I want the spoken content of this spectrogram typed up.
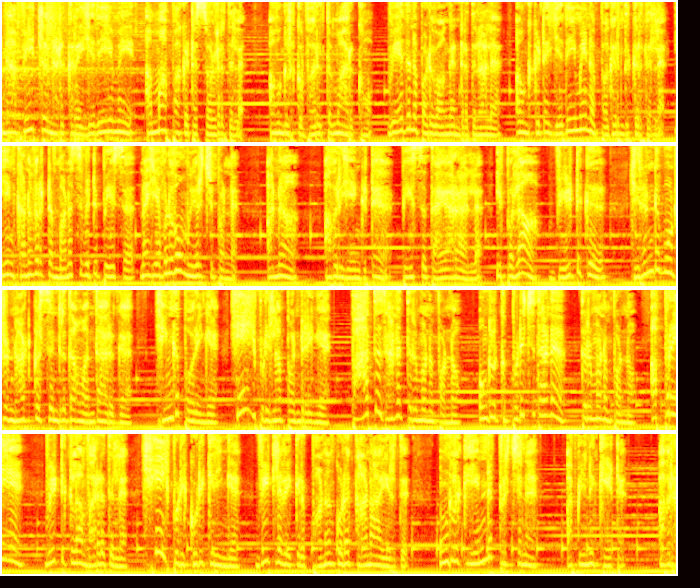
நான் வீட்டுல நடக்கிற எதையுமே அம்மா அப்பா கிட்ட சொல்றது இல்ல அவங்களுக்கு வருத்தமா இருக்கும். வேதனைப்படுவாங்கன்றதுனால அவங்க கிட்ட எதையுமே நான் பகிர்ந்துக்கிறது இல்ல என் கணவர்கிட்ட மனசு விட்டு பேச நான் எவ்வளவோ முயற்சி பண்ணேன். ஆனா அவர் என்கிட்ட பேச தயாரா இல்ல. இப்பெல்லாம் வீட்டுக்கு இரண்டு மூன்று நாட்கள் சென்று தான் வந்தாருங்க. எங்க போறீங்க? ஏன் இப்படி எல்லாம் பண்றீங்க? பார்த்து தானே திருமணம் பண்ணோம். உங்களுக்கு பிடிச்சு தானே திருமணம் பண்ணோம். அப்புறம் ஏன் வீட்டுக்கெல்லாம் வர்றதில்ல ஏன் இப்படி குடிக்கிறீங்க? வீட்டுல வைக்கிற பணம் கூட காண ஆயிருது உங்களுக்கு என்ன பிரச்சனை? அப்படின்னு கேட்டேன். அவர்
